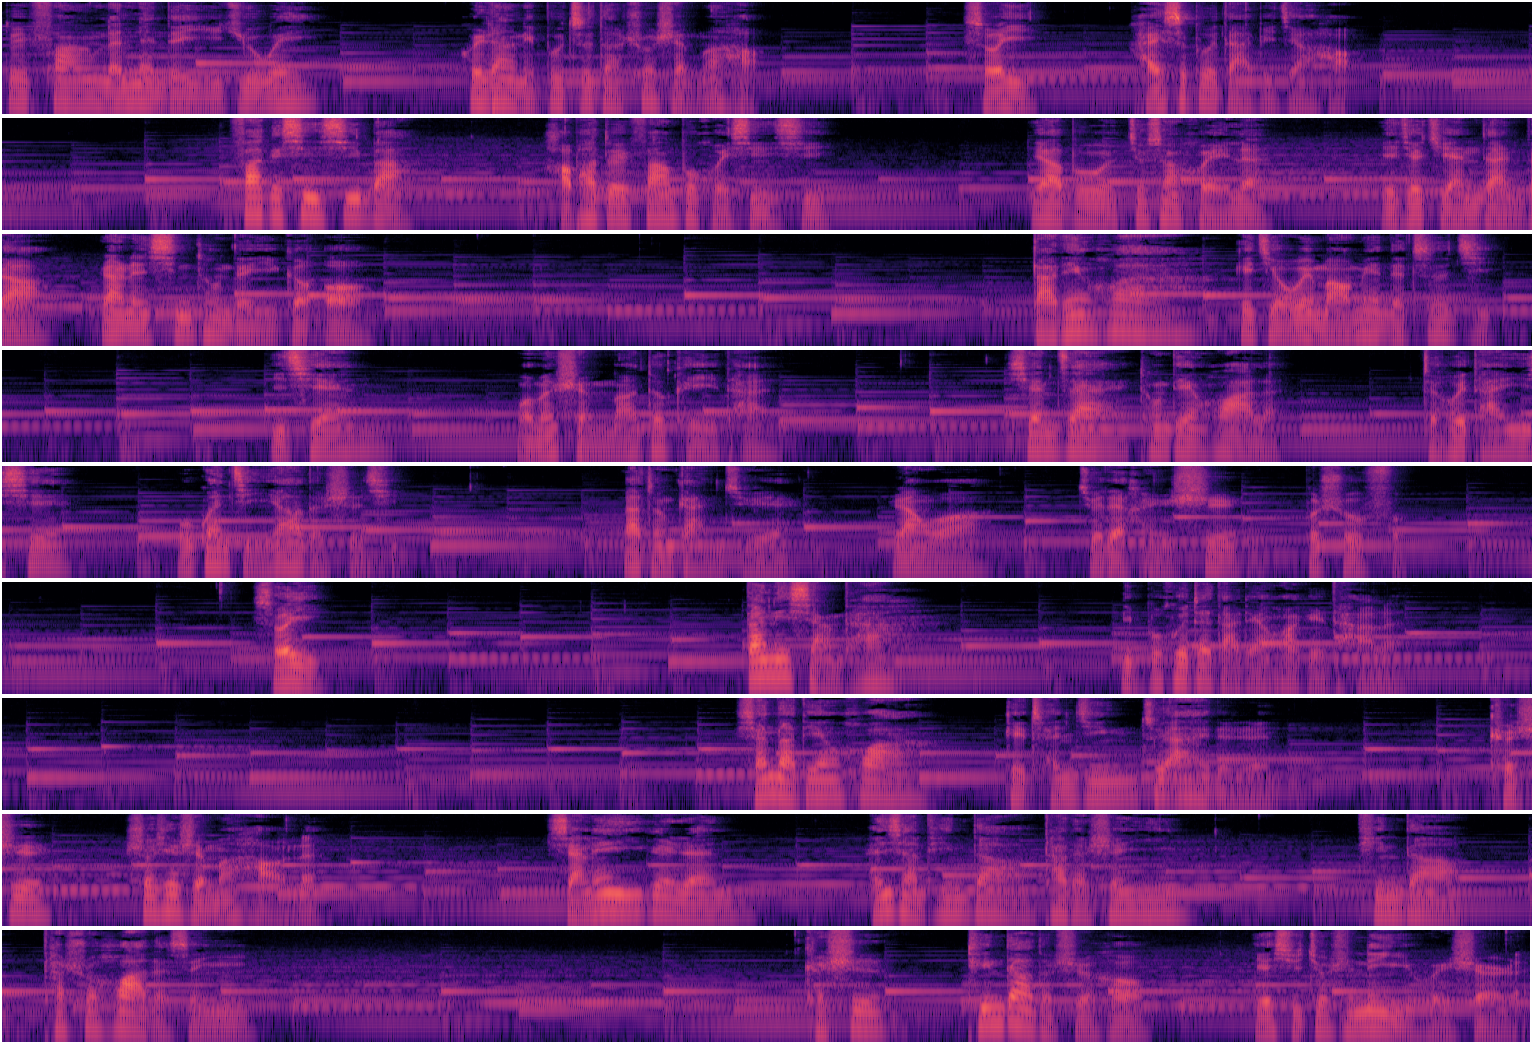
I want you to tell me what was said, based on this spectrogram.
对方冷冷的一句“喂”，会让你不知道说什么好，所以还是不打比较好。发个信息吧，好怕对方不回信息，要不就算回了，也就简短到让人心痛的一个“哦”。打电话给久未谋面的知己。以前我们什么都可以谈，现在通电话了，只会谈一些无关紧要的事情。那种感觉让我觉得很是不舒服。所以，当你想他，你不会再打电话给他了。想打电话给曾经最爱的人。可是，说些什么好呢？想念一个人，很想听到他的声音，听到他说话的声音。可是，听到的时候，也许就是另一回事儿了。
